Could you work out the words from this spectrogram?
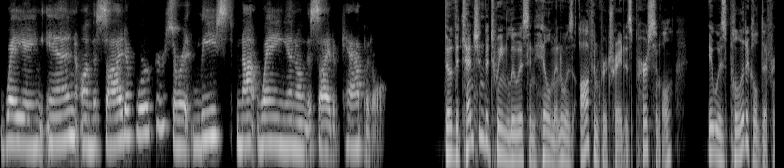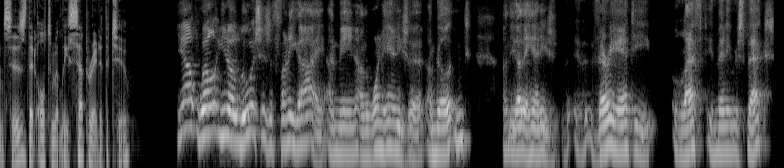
weighing in on the side of workers, or at least not weighing in on the side of capital. Though the tension between Lewis and Hillman was often portrayed as personal, it was political differences that ultimately separated the two. Yeah, well, you know, Lewis is a funny guy. I mean, on the one hand, he's a, a militant. On the other hand, he's very anti left in many respects.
